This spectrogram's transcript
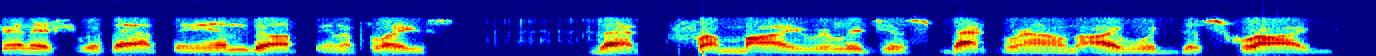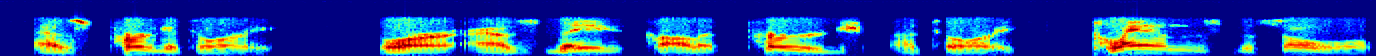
finished with that, they end up in a place that, from my religious background, I would describe as purgatory, or as they call it, purgatory. Cleanse the soul,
